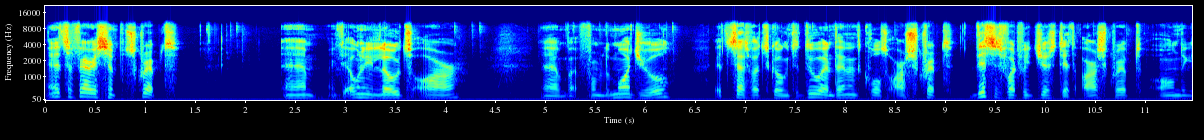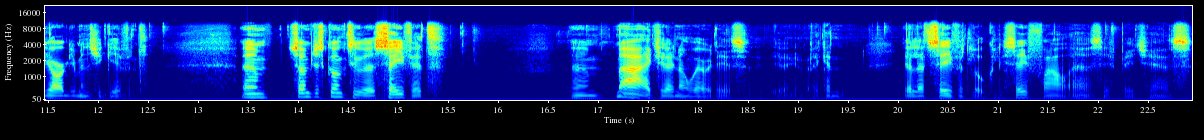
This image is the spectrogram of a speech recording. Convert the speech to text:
And it's a very simple script. Um, it only loads R uh, from the module. It says what it's going to do and then it calls our script. This is what we just did, our script on the arguments you give it. Um, so I'm just going to uh, save it. Um, nah, actually I know where it is. I can yeah, let's save it locally. Save file as, save page as,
